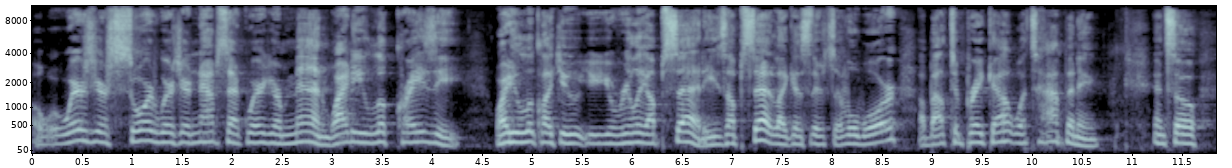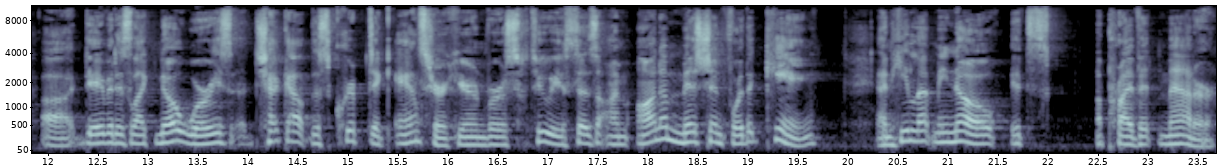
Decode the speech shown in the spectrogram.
Oh, where's your sword? Where's your knapsack? Where are your men? Why do you look crazy? Why do you look like you, you, are really upset? He's upset. Like, is there civil war about to break out? What's happening? And so uh, David is like, no worries. Check out this cryptic answer here in verse 2. He says, I'm on a mission for the king, and he let me know it's a private matter.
